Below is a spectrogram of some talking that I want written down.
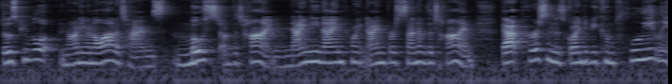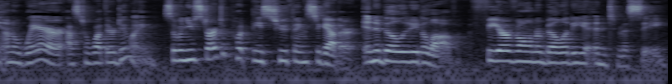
those people, not even a lot of times, most of the time, 99.9% of the time, that person is going to be completely unaware as to what they're doing. So when you start to put these two things together inability to love, fear, vulnerability, intimacy,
